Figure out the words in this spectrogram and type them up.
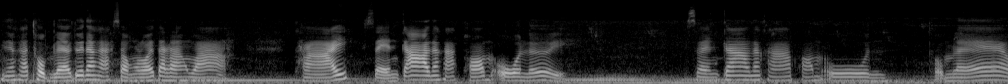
นี่นะคะถมแล้วด้วยนะคะ 200 ตารางวา ขายแสนเก้านะคะ พร้อมโอนเลยแสนเก้านะคะ พร้อมโอน ถมแล้ว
